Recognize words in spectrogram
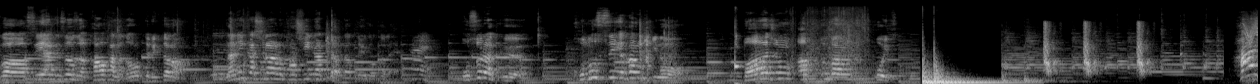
こう炊飯器ソースを買おうかなと思ってる人の何かしらの足しになっちゃうなということで。はい。おそらくこの炊飯器のバージョンアップ版っぽいですはい！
